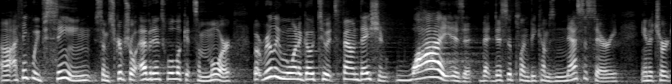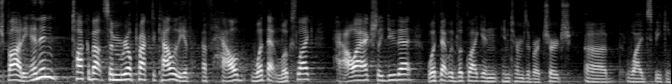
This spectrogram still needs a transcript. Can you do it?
uh, I think we've seen some scriptural evidence. We'll look at some more. but really we want to go to its foundation. Why is it that discipline becomes necessary in a church body? And then talk about some real practicality of, of how, what that looks like, how I actually do that, what that would look like in, in terms of our church uh, wide speaking.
